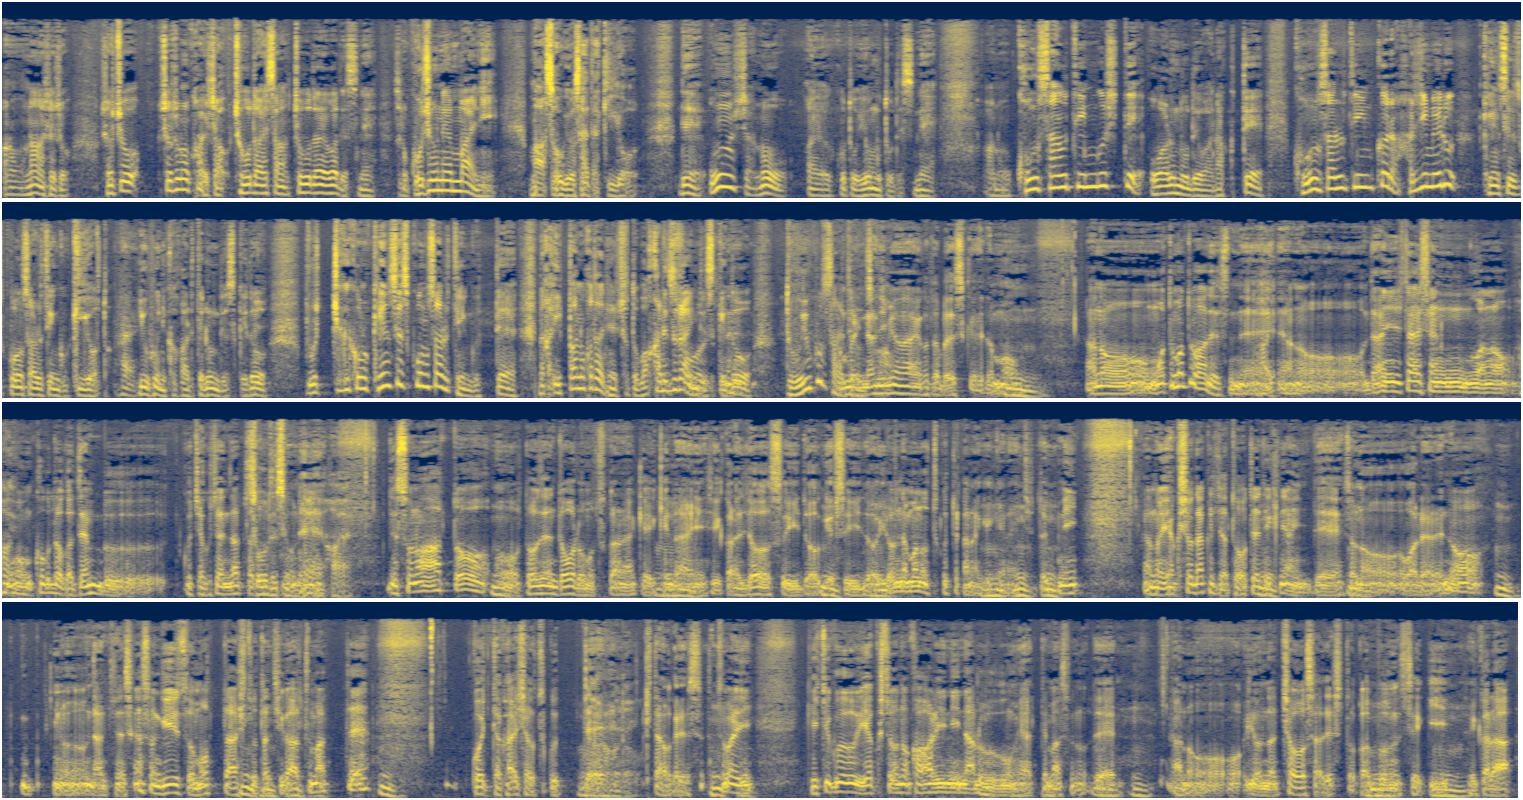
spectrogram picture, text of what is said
あの、長社長、社長、社長の会社、長大さん、長大はですね、その50年前に、まあ、創業された企業。で、御社の、えー、ことを読むとですね、あの、コンサルティングして終わるのではなくて、コンサルティングから始める建設コンサルティング企業とい。うふうに書かれてるんですけど、はい、ぶっちゃけこの建設コンサルティングって、なんか一般の方にはちょっと分かりづらいんですけど、ね、どういうことされてるんですか？馴染みのない言葉ですけれども、うんあの、もともとはですね、はい、あの、第二次大戦後の、はい、国土が全部ぐちゃぐちゃになったそうですよね。はい。で、その後、うん、当然道路も作らなきゃいけない、うん、それから上水道、下水道、うん、いろんなものを作っていかなきゃいけないという時に、あの、役所だけじゃ到底できないんで、その、我々の、うん、なんていうんですか、その技術を持った人たちが集まって、こういった会社を作ってきたわけです。つまり、結局、役所の代わりになる部分をやってますので、あのいろんな調査ですとか分析、それから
